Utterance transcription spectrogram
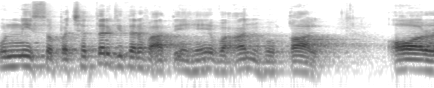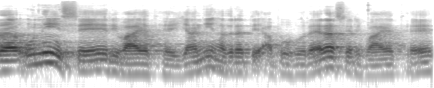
انیس سو پچھتر کی طرف آتے ہیں وَعَنْهُ قال، اور انہی سے روایت ہے یعنی حضرت ابو حریرہ سے روایت ہے۔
